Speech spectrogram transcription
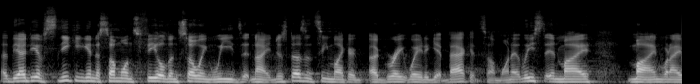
Uh, the idea of sneaking into someone's field and sowing weeds at night just doesn't seem like a, a, great way to get back at someone, at least in my mind when I,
